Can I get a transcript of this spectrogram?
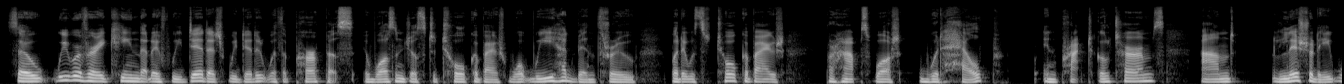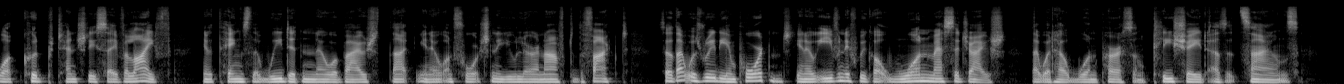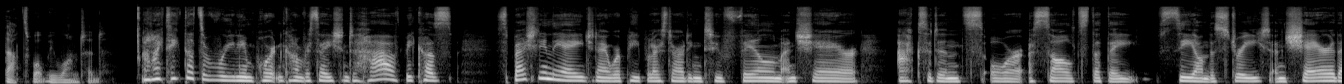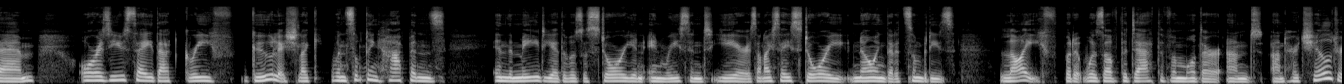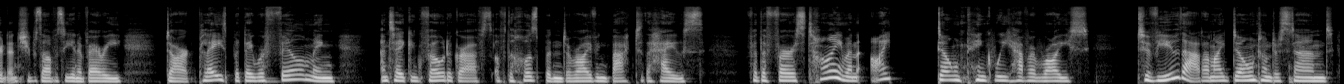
So we were very keen that if we did it, we did it with a purpose. It wasn't just to talk about what we had been through, but it was to talk about perhaps what would help in practical terms and literally what could potentially save a life. You know, things that we didn't know about that, you know, unfortunately you learn after the fact. So that was really important. You know, even if we got one message out that would help one person, cliched as it sounds, that's what we wanted. And I think that's a really important conversation to have because, especially in the age now where people are starting to film and share accidents or assaults that they see on the street and share them, or as you say, that grief ghoulish, like when something happens in the media, there was a story in, in recent years, and I say story knowing that it's somebody's life, but it was of the death of a mother and and her children, and she was obviously in a very dark place. But they were filming and taking photographs of the husband arriving back to the house for the first time. And I don't think we have a right to view that. And I don't understand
